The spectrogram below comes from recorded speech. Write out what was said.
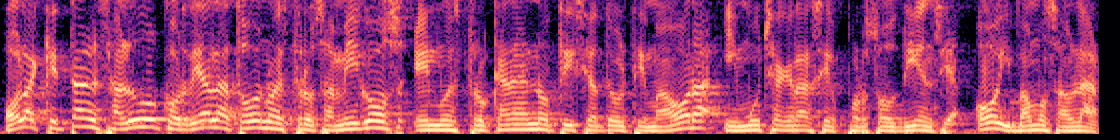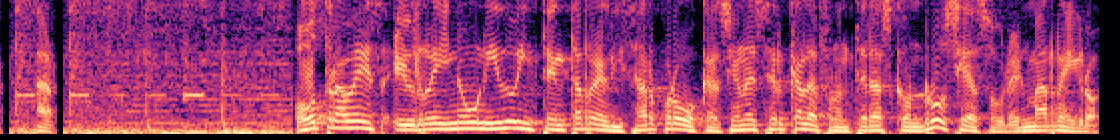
Hola, ¿qué tal? Saludo cordial a todos nuestros amigos en nuestro canal Noticias de Última Hora y muchas gracias por su audiencia. Hoy vamos a hablar. Otra vez el Reino Unido intenta realizar provocaciones cerca de las fronteras con Rusia sobre el Mar Negro.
